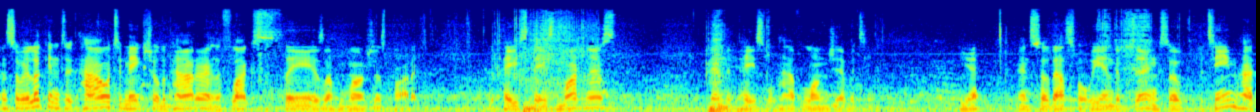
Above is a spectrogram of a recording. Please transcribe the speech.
And so we look into how to make sure the powder and the flux stay as a homogeneous product. The paste stays homogeneous, then the paste will have longevity. Yeah. And so that's what we end up doing. So the team had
